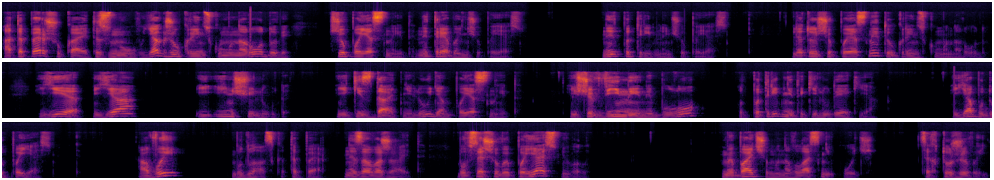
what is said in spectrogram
А тепер шукаєте знову, як же українському народові що пояснити. Не треба нічого пояснювати. Не потрібно нічого пояснювати. Для того, щоб пояснити українському народу, є я і інші люди, які здатні людям пояснити. І щоб війни не було, от потрібні такі люди, як я. І я буду пояснювати. А ви, будь ласка, тепер не заважайте. Бо все, що ви пояснювали, ми бачимо на власні очі. Це хто живий.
